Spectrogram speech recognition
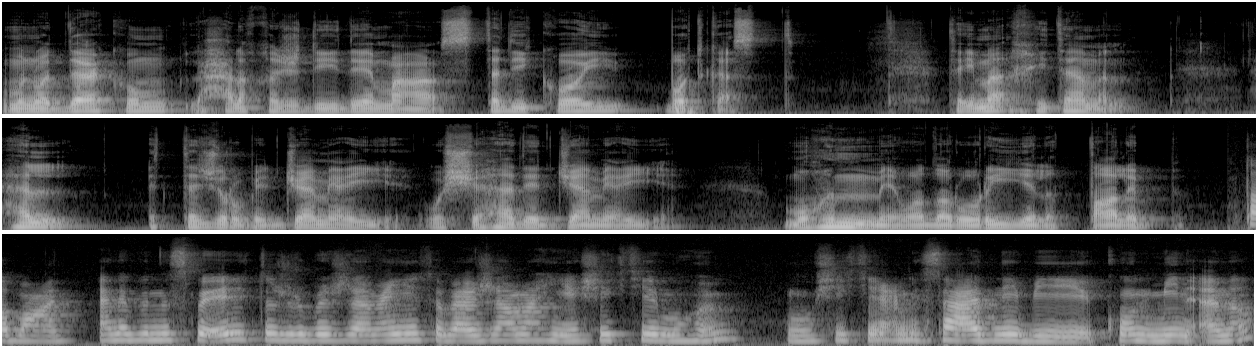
ومنودعكم لحلقة جديدة مع ستدي كوي بودكاست تيماء ختاما هل التجربة الجامعية والشهادة الجامعية مهمة وضرورية للطالب؟ طبعا أنا بالنسبة لي التجربة الجامعية تبع الجامعة هي شيء كتير مهم وشيء كتير عم يساعدني بكون مين أنا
